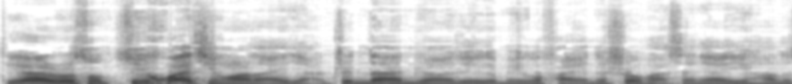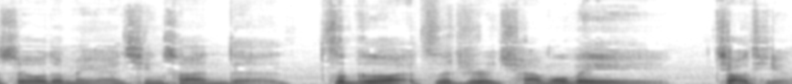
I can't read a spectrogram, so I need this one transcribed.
第二，如果从最坏情况来讲，真的按照这个美国法院的说法，三家银行的所有的美元清算的资格资质全部被叫停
